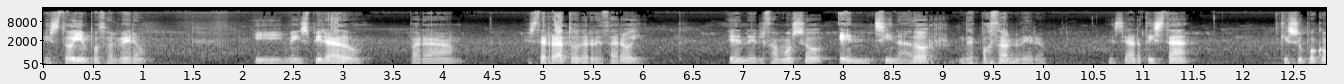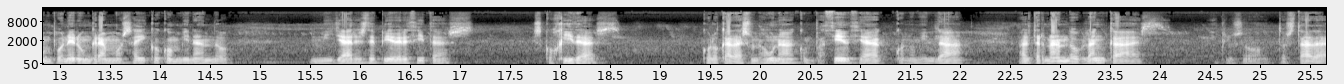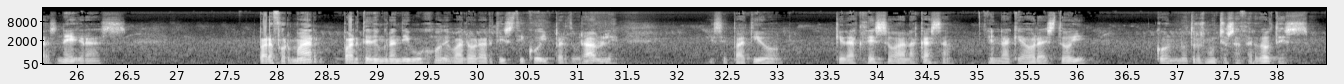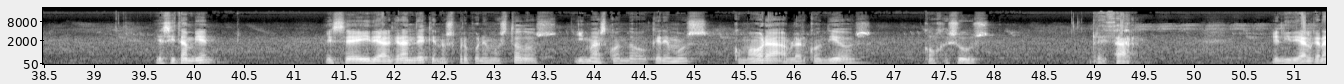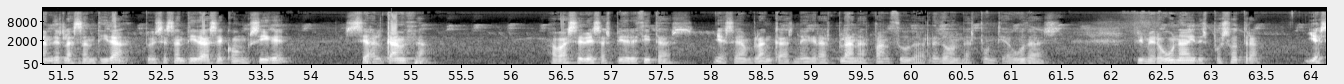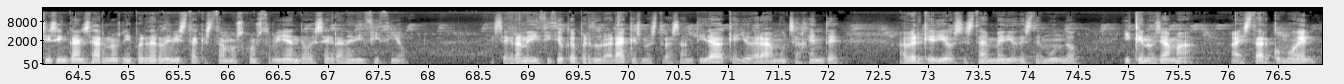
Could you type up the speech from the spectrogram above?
Estoy en Pozolvero y me he inspirado para este rato de rezar hoy en el famoso enchinador de Pozolvero, ese artista que supo componer un gran mosaico combinando millares de piedrecitas escogidas, colocadas una a una, con paciencia, con humildad, alternando blancas, incluso tostadas, negras, para formar parte de un gran dibujo de valor artístico y perdurable. Ese patio que da acceso a la casa en la que ahora estoy con otros muchos sacerdotes. Y así también ese ideal grande que nos proponemos todos, y más cuando queremos, como ahora, hablar con Dios, con Jesús, rezar. El ideal grande es la santidad, pero esa santidad se consigue, se alcanza a base de esas piedrecitas, ya sean blancas, negras, planas, panzudas, redondas, puntiagudas, primero una y después otra, y así sin cansarnos ni perder de vista que estamos construyendo ese gran edificio, ese gran edificio que perdurará, que es nuestra santidad, que ayudará a mucha gente a ver que Dios está en medio de este mundo y que nos llama a estar como Él,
